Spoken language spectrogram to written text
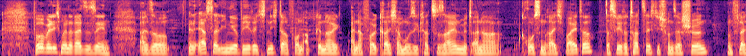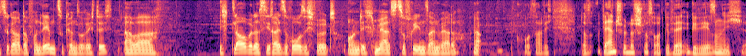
wo will ich meine Reise sehen? Also in erster Linie wäre ich nicht davon abgeneigt, ein erfolgreicher Musiker zu sein mit einer großen Reichweite. Das wäre tatsächlich schon sehr schön und vielleicht sogar davon leben zu können, so richtig. Aber ich glaube, dass die Reise rosig wird und ich mehr als zufrieden sein werde. Ja. Großartig. Das wäre ein schönes Schlusswort gew gewesen. Ich äh,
